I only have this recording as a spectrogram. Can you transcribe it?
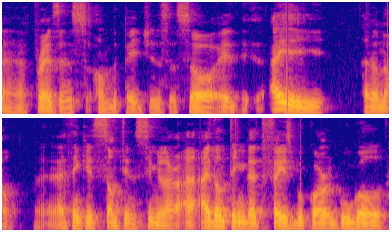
uh, presence on the pages. So it, i i don't know. I think it's something similar. I, I don't think that facebook or google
